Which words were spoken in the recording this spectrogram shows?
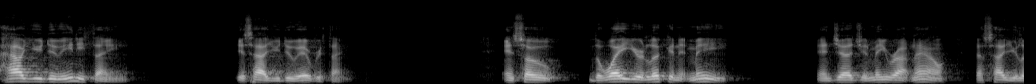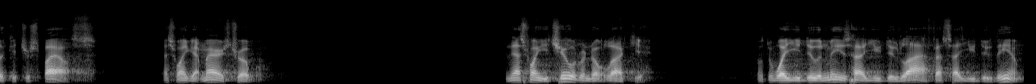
how you do anything is how you do everything. And so the way you're looking at me and judging me right now, that's how you look at your spouse. That's why you got marriage trouble. And that's why your children don't like you. Because the way you do in me is how you do life. That's how you do them.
